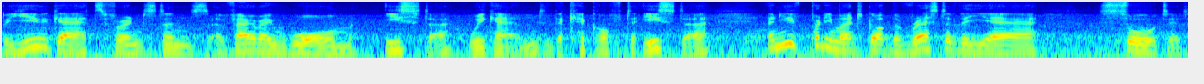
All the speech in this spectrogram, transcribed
But you get, for instance, a very, very warm Easter weekend, the kick-off to Easter, and you've pretty much got the rest of the year sorted.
